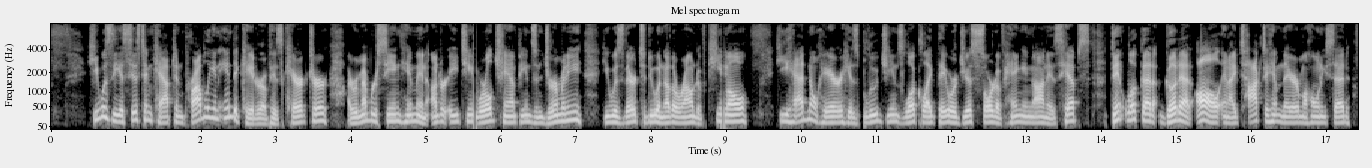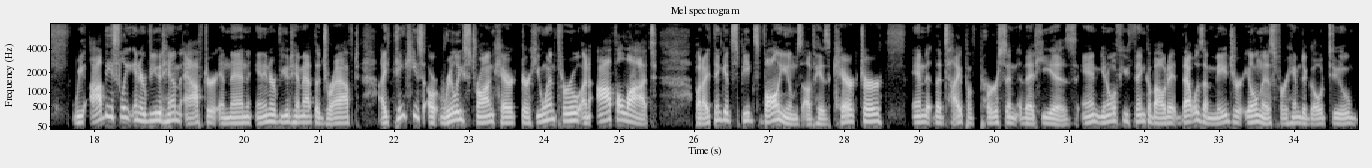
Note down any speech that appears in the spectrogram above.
he was the assistant captain, probably an indicator of his character. I remember seeing him in under 18 world champions in Germany. He was there to do another round of chemo. He had no hair. His blue jeans looked like they were just sort of hanging on his hips. Didn't look at, good at all. And I talked to him there. Mahoney said, We obviously interviewed him after and then interviewed him at the draft. I think he's a really strong character. He went through an awful lot but I think it speaks volumes of his character and the type of person that he is. And, you know, if you think about it, that was a major illness for him to go to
